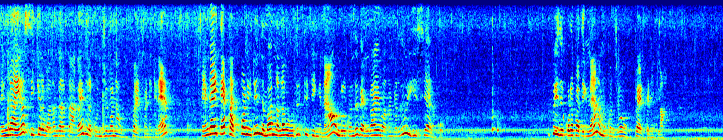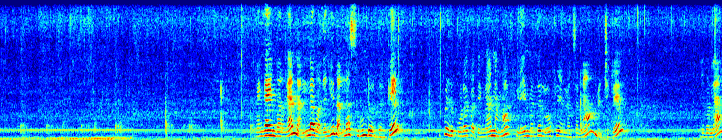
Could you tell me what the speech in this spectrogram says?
வெங்காயம் சீக்கிரம் வதங்குறதுக்காக இதில் கொஞ்சமாக நான் உப்பு ஆட் பண்ணிக்கிறேன். வெங்காயத்தை கட் பண்ணிவிட்டு இந்த மாதிரி நல்லா உதிர்த்திட்டிங்கன்னா உங்களுக்கு வந்து வெங்காயம் வதங்குறது ஈஸியாக இருக்கும். இப்போ இது கூட பார்த்திங்கன்னா நம்ம கொஞ்சம் உப்பு ஆட் பண்ணிக்கலாம். வெங்காயம் பாருங்கள் நல்லா வதங்கி நல்லா சுருண்டு வந்திருக்கு. இப்போ இது கூட பார்த்திங்கன்னா நம்ம ஃப்ளேம் வந்து லோ ஃப்ளேம் வச்சிடலாம் வச்சுட்டு இதெல்லாம்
